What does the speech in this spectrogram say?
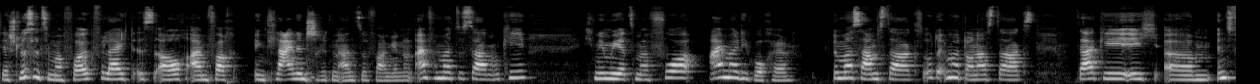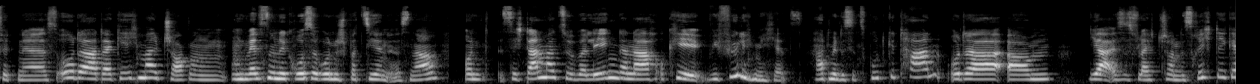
der Schlüssel zum Erfolg vielleicht ist auch einfach in kleinen Schritten anzufangen und einfach mal zu sagen, okay, ich nehme mir jetzt mal vor, einmal die Woche, immer samstags oder immer donnerstags, da gehe ich ähm, ins Fitness oder da gehe ich mal joggen. Und wenn es nur eine große Runde spazieren ist, ne? Und sich dann mal zu überlegen danach, okay, wie fühle ich mich jetzt? Hat mir das jetzt gut getan? Oder ähm, ja, ist es vielleicht schon das Richtige?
